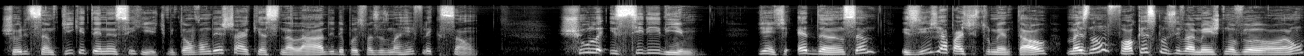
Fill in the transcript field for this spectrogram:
Choro e samba, o que, que tem nesse ritmo? Então vamos deixar aqui assinalado e depois fazer uma reflexão. Chula e siriri. Gente, é dança, exige a parte instrumental, mas não foca exclusivamente no violão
